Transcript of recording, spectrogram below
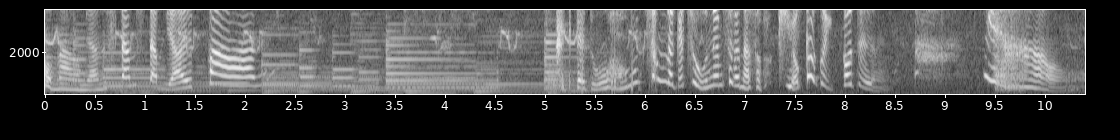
고마우면 쓰담쓰담 열 번. 그때도 엄청나게 좋은 냄새가 나서 기억하고 있거든. 야옹.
